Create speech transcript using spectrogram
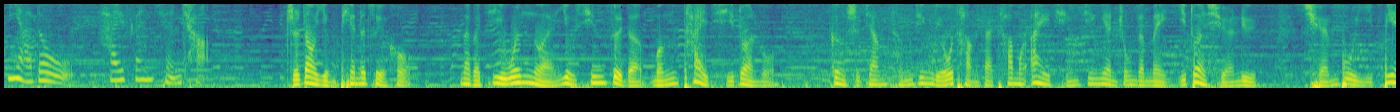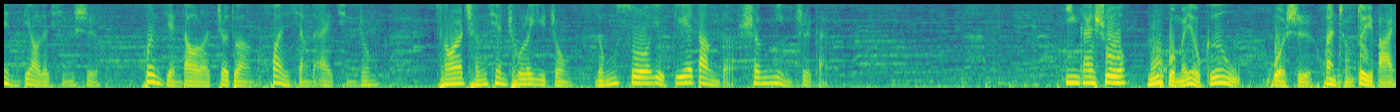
米娅斗舞，嗨翻全场。直到影片的最后。那个既温暖又心碎的蒙太奇段落，更是将曾经流淌在他们爱情经验中的每一段旋律，全部以变调的形式混剪到了这段幻想的爱情中，从而呈现出了一种浓缩又跌宕的生命质感。应该说，如果没有歌舞，或是换成对白，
